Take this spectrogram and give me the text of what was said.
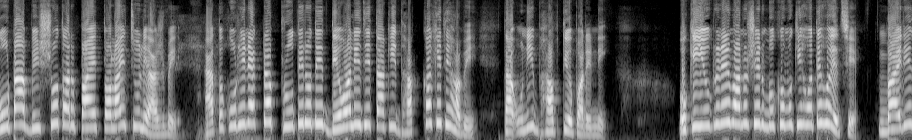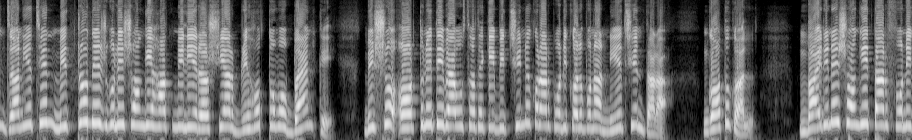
গোটা বিশ্ব তার পায়ের তলায় চলে আসবে। এত কঠিন একটা প্রতিরোধের দেওয়ালে যে তাকে ধাক্কা খেতে হবে, তা উনি ভাবতেও পারেননি। ওকে ইউক্রেনের মানুষের মুখোমুখি হতে হয়েছে। বাইডেন জানিয়েছেন মিত্র দেশগুলির সঙ্গে হাত মিলিয়ে রাশিয়ার বৃহত্তম ব্যাংককে বিশ্ব অর্থনীতি ব্যবস্থা থেকে বিচ্ছিন্ন করার পরিকল্পনা নিয়েছেন তারা। গতকাল বাইডেনের সঙ্গে তার ফোনে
